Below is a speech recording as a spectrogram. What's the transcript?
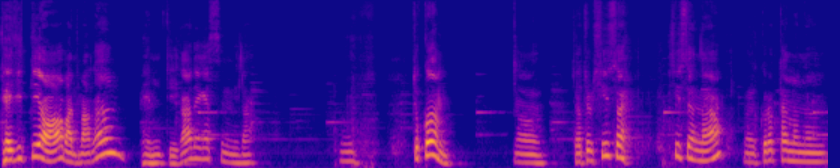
돼지띠요. 마지막은 뱀띠가 되겠습니다. 음, 조금, 어, 제가 좀 실수, 실수했나요? 네, 그렇다면은,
